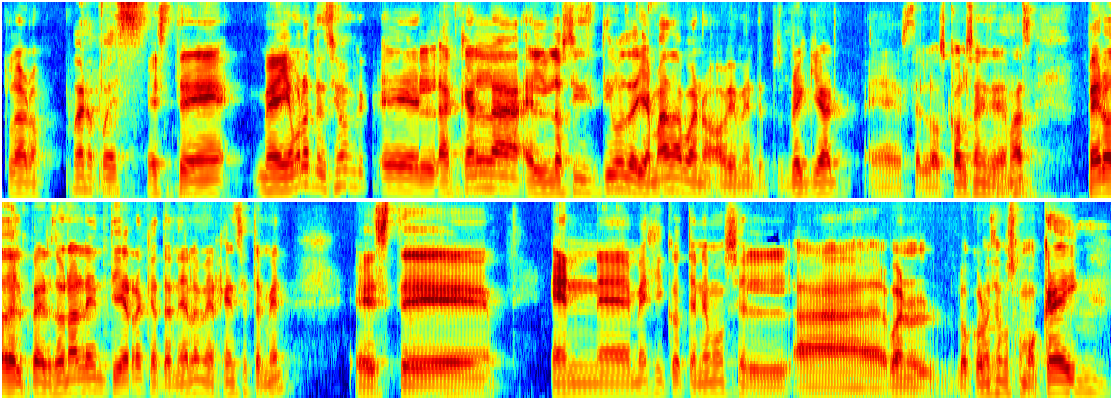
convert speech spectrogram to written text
Claro. Bueno, pues Este, me llamó la atención el, acá en la- el- los distintivos de llamada, bueno, obviamente, pues Brickyard, este, los call signs y demás, pero del personal en tierra que atendía la emergencia también. Este, en eh, México tenemos el, ah, bueno, lo conocemos como CREI, mm,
